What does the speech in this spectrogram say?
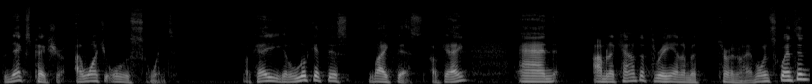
the next picture, I want you all to squint. Okay, you're going to look at this like this, okay? And I'm going to count to three and I'm going to turn on. Everyone squinting?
